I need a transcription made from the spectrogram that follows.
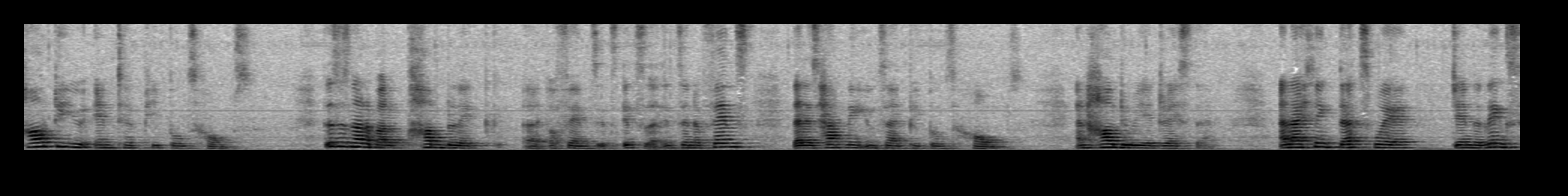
how do you enter people's homes? This is not about a public uh, offense. It's it's a, it's an offense that is happening inside people's homes, and how do we address that? And I think that's where Gender Links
